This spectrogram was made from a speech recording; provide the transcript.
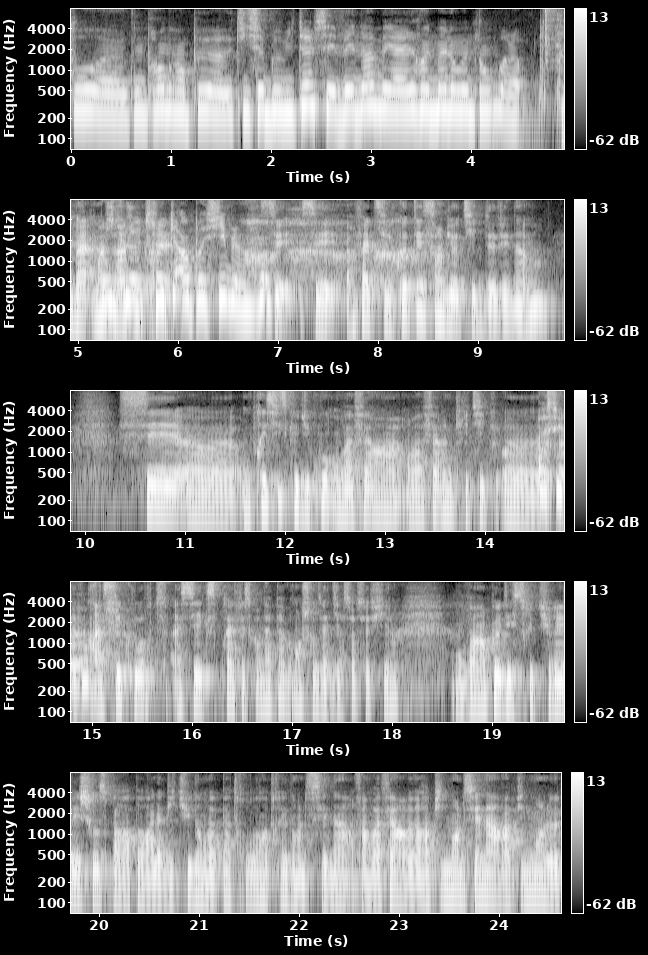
pour euh, comprendre un peu qui c'est Blue Beetle, c'est Venom et Iron Man en même temps, voilà. Bah, moi, je le truc impossible. C'est, c'est, en fait, c'est le côté symbiotique de Venom. C'est, euh, on précise que du coup, on va faire, un- on va faire une critique euh, Assez euh, courte. assez courte, assez express, parce qu'on n'a pas grand-chose à dire sur ce film. On va un peu déstructurer les choses par rapport à l'habitude. On va pas trop rentrer dans le scénar. Enfin, on va faire rapidement le scénar, rapidement le.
